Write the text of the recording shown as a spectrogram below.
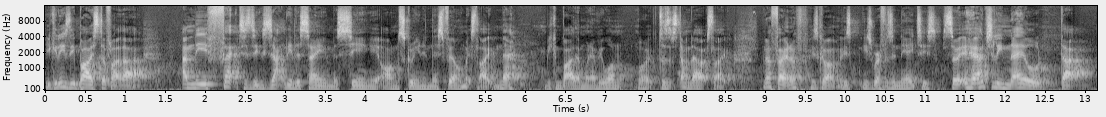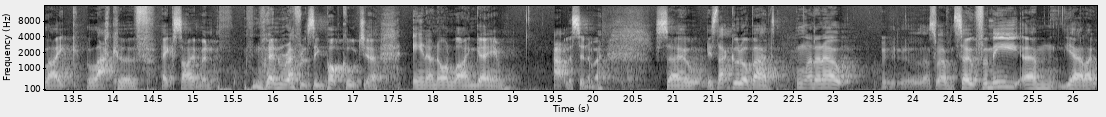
You could easily buy stuff like that. And the effect is exactly the same as seeing it on screen in this film. It's like, nah, you can buy them whenever you want. Or it doesn't stand out. It's like, no, fair enough. He's got he's, he's referencing the 80s. So it actually nailed that like lack of excitement when referencing pop culture in an online game at the cinema. So is that good or bad? Mm, I don't know. That's what happened. So for me, um, yeah, like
